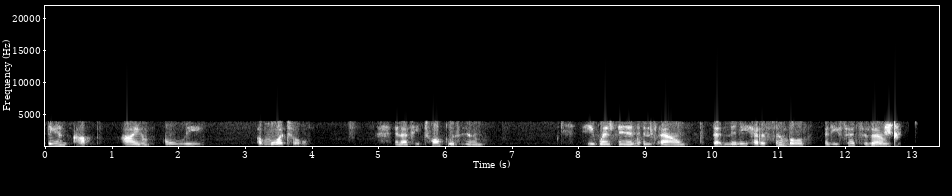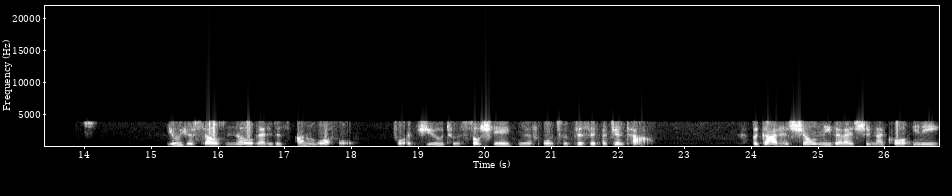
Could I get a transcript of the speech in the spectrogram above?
Stand up, I am only a mortal. And as he talked with him, he went in and found that many had assembled, and he said to them, You yourselves know that it is unlawful for a Jew to associate with or to visit a Gentile. But God has shown me that I should not call any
